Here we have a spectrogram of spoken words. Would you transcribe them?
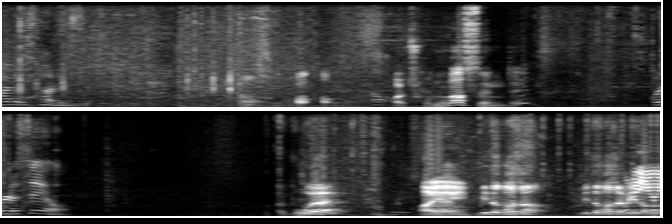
다리 있어 다리 있어. 어? 어? 어? 아 존나 센데? 원래 세요. 아, 뭐해? 아니 아니. 믿어 가자. 믿어 가자 믿어 우리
